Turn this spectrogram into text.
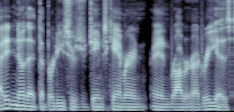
I didn't know that the producers are James Cameron and Robert Rodriguez.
